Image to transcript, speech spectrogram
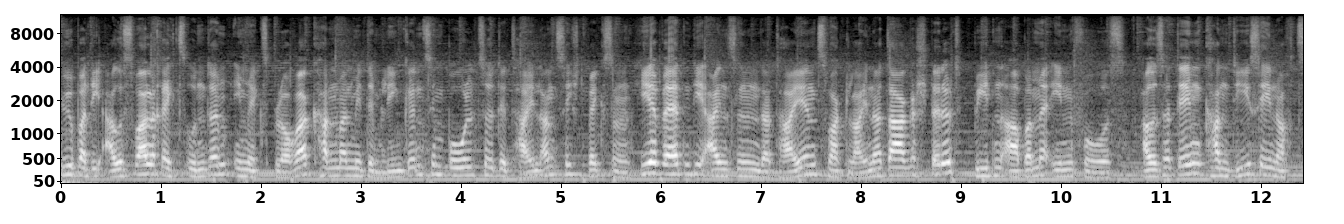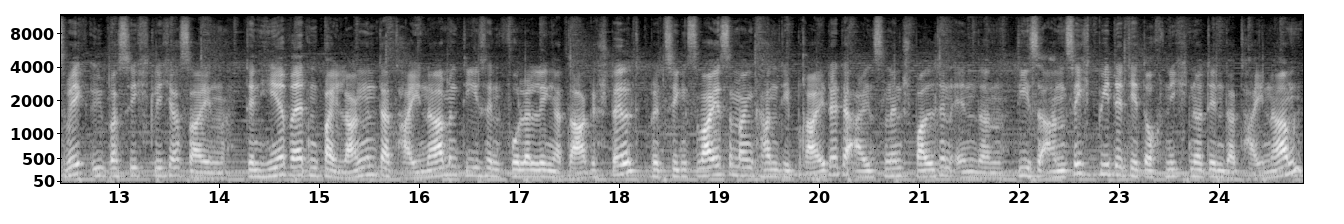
Über die Auswahl rechts unten im Explorer kann man mit dem linken Symbol zur Detailansicht wechseln. Hier werden die einzelnen Dateien zwar kleiner dargestellt, bieten aber mehr Infos. Außerdem kann diese je nach Zweck übersichtlicher sein, denn hier werden bei langen Dateinamen diese in voller Länge dargestellt, bzw. man kann die Breite der einzelnen Spalten ändern. Diese Ansicht bietet jedoch nicht nur den Dateinamen,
